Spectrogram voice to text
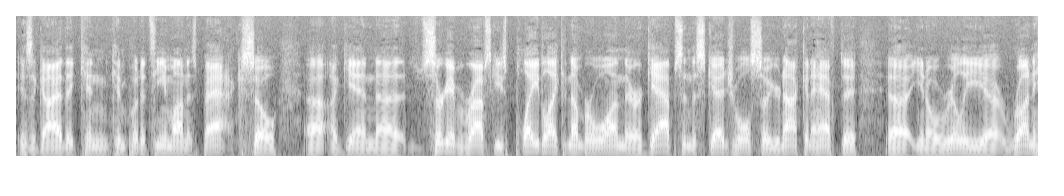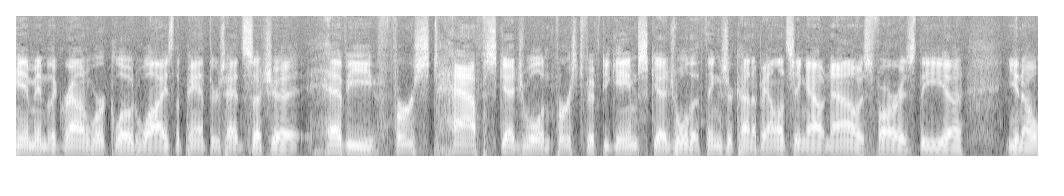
is a guy that can can put a team on his back. So uh, again, uh, Sergei Bobrovsky's played like number one. There are gaps in the schedule, so you're not going to have to, uh, you know, really uh, run him into the ground workload wise. The Panthers had such a heavy first half schedule and first 50 game schedule that things are kind of balancing out now as far as the uh, you know,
